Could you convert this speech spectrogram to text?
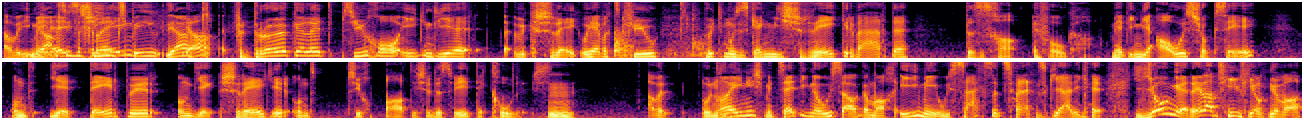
aber ich meine aber sie einfach rein- ja. ja, verdrögelt, Psycho, irgendwie äh, wirklich schräg. Und ich habe einfach das Gefühl, heute muss es irgendwie schräger werden, dass es Erfolg haben kann. Man hat irgendwie alles schon gesehen. Und je derber und je schräger und psychopathischer das wird, je cooler ist es. Mhm. Aber, und noch eines, mit solchen Aussagen mache ich mich als 26-jähriger, junger, relativ junger Mann,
